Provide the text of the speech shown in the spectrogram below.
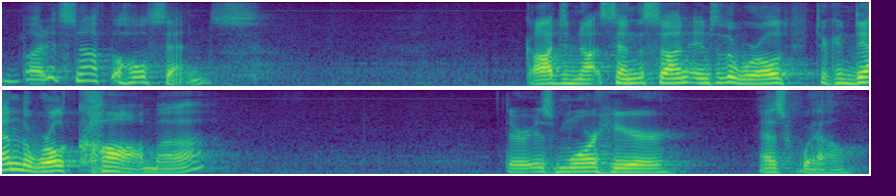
but it's not the whole sentence. God did not send the Son into the world to condemn the world, comma. There is more here as well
